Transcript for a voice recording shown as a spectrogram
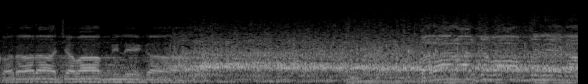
करारा जवाब मिलेगा। करारा जवाब मिलेगा।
